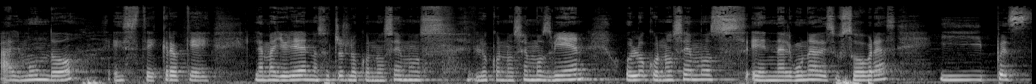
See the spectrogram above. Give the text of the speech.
al mundo. Este, creo que la mayoría de nosotros lo conocemos, lo conocemos bien o lo conocemos en alguna de sus obras y pues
